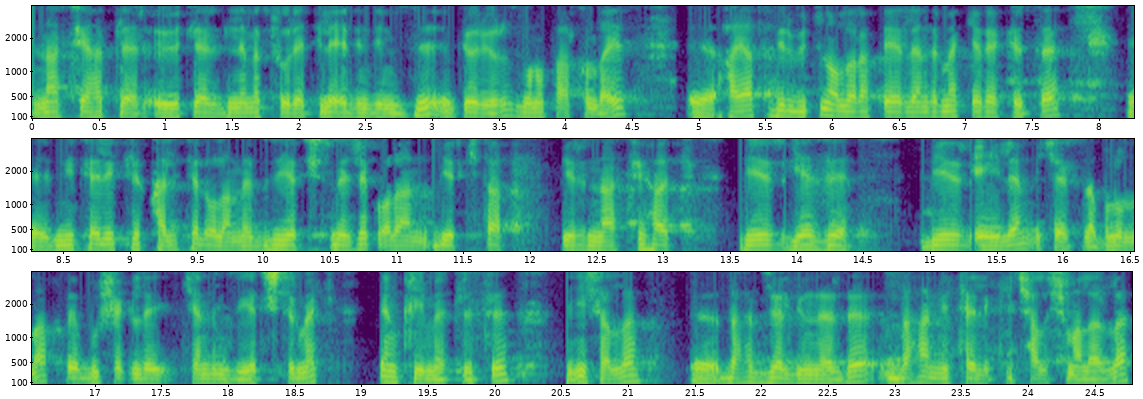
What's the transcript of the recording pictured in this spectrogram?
nasihatler, öğütler dinlemek suretiyle edindiğimizi görüyoruz. Bunun farkındayız. E, hayatı bir bütün olarak değerlendirmek gerekirse e, nitelikli, kaliteli olan ve bizi yetiştirecek olan bir kitap, bir nasihat, bir gezi, bir eylem içerisinde bulunmak ve bu şekilde kendimizi yetiştirmek en kıymetlisi. İnşallah daha güzel günlerde daha nitelikli çalışmalarla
